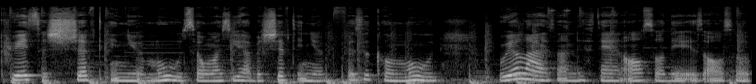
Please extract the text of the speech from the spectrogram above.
creates a shift in your mood. So once you have a shift in your physical mood, realize, understand also there is also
